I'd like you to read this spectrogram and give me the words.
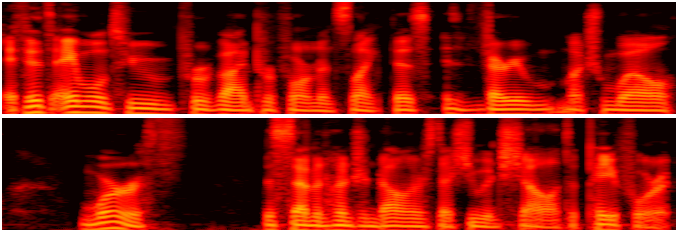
If it's able to provide performance like this, it's very much well worth the $700 that you would shell out to pay for it.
